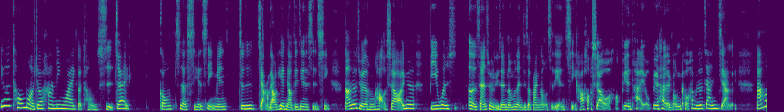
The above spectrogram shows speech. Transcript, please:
因为 Tomo 就和另外一个同事在公司的实验室里面，就是讲聊天聊这件事情，然后就觉得很好笑啊。因为 B 问二十三岁女生能不能接受办公室恋情，好好笑哦，好变态哦，变态的光头，他们就这样讲诶然后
